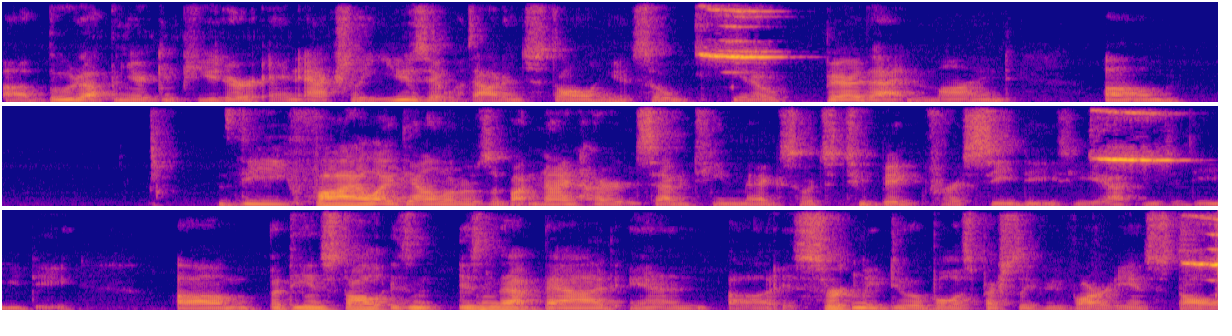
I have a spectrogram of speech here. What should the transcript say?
uh, boot up in your computer and actually use it without installing it. So, you know, bear that in mind. Um, the file I downloaded was about 917 megs, so it's too big for a CD, so you have to use a DVD. Um, but the install isn't isn't that bad and uh, is certainly doable, especially if you've already installed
